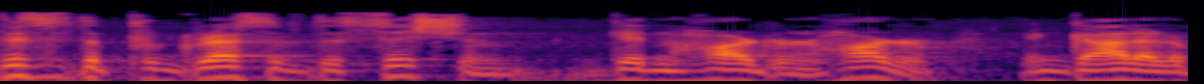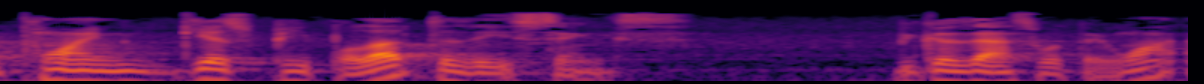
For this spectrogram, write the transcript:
this is the progressive decision getting harder and harder. And God at a point gives people up to these things because that's what they want.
